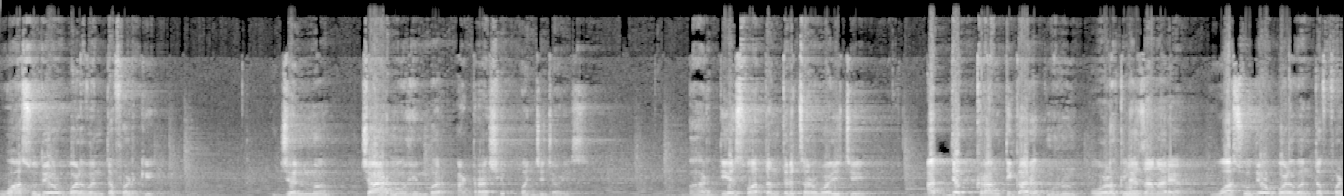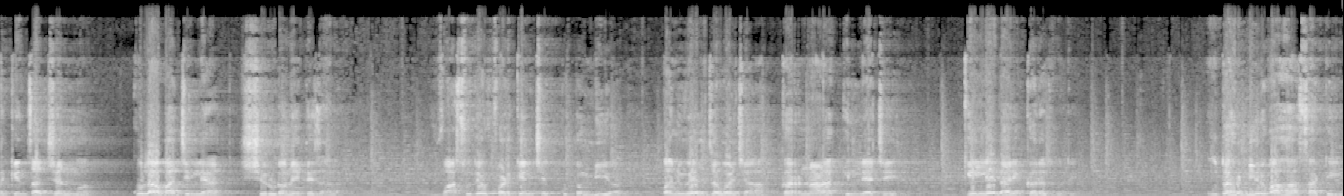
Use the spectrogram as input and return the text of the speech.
वासुदेव बळवंत फडके. जन्म चार नोव्हेंबर अठराशे पंचेचाळीस. भारतीय स्वातंत्र्य चळवळीचे आद्य क्रांतिकारक म्हणून ओळखल्या जाणाऱ्या वासुदेव बळवंत फडकेंचा जन्म कुलाबा जिल्ह्यात शिरडोन येथे झाला. वासुदेव फडकेंचे कुटुंबीय पनवेल जवळच्या कर्नाळा किल्ल्याचे किल्लेदारी करत होते. उदरनिर्वाहासाठी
